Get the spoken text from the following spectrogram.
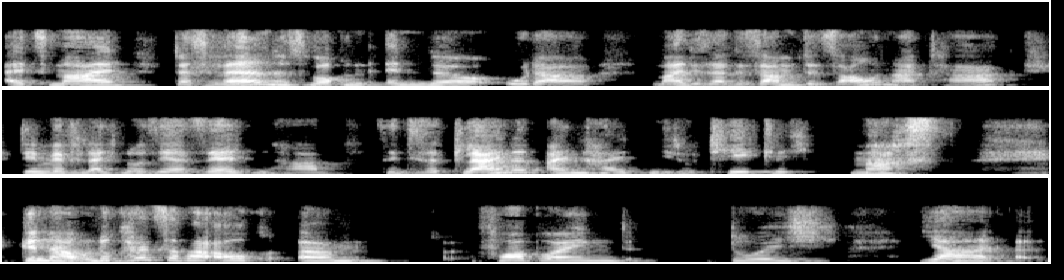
als mal das Wellness-Wochenende oder mal dieser gesamte Saunatag, den wir vielleicht nur sehr selten haben, sind diese kleinen Einheiten, die du täglich machst. Genau. Und du kannst aber auch ähm, vorbeugend durch, ja,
